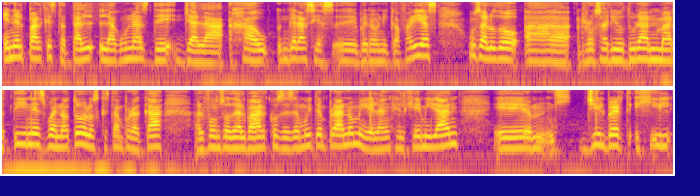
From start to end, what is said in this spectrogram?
en el Parque Estatal Lagunas de Yalajau. Gracias, eh, Verónica Farías. Un saludo a Rosario Durán Martín bueno, a todos los que están por acá, Alfonso de Albarcos desde muy temprano, Miguel Ángel G. Mirán, eh, Gilbert Gil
